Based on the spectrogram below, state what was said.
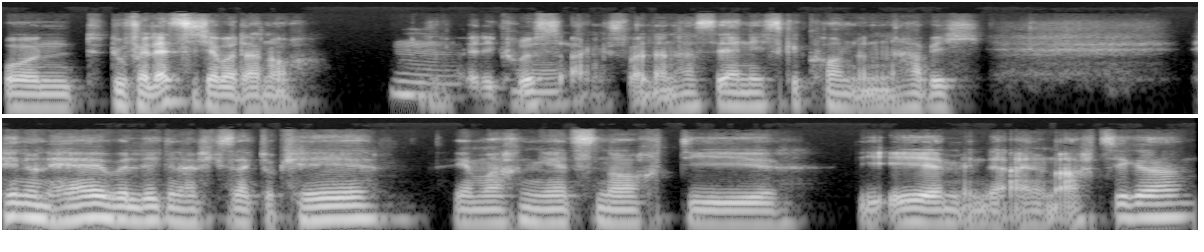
Und du verletzt dich aber dann noch. Das hm. wäre die größte. Angst, weil dann hast du ja nichts gekonnt. Und dann habe ich hin und her überlegt und habe ich gesagt, okay, wir machen jetzt noch die, die EM in der 81er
